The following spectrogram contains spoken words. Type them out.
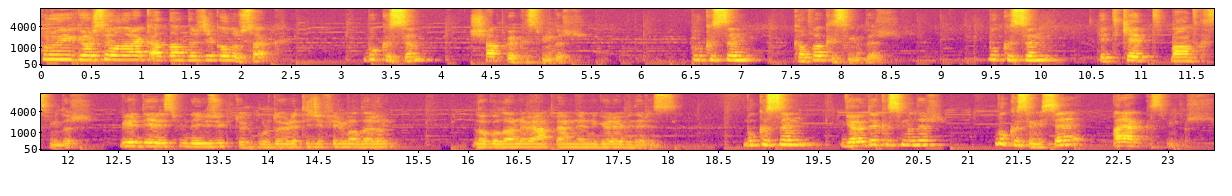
Pro'yu görsel olarak adlandıracak olursak bu kısım şapka kısmıdır. Bu kısım kafa kısmıdır. Bu kısım etiket bant kısmıdır. Bir diğer ismi de yüzüktür. Burada üretici firmaların logolarını ve amblemlerini görebiliriz. Bu kısım gövde kısmıdır. Bu kısım ise ayak kısmıdır.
